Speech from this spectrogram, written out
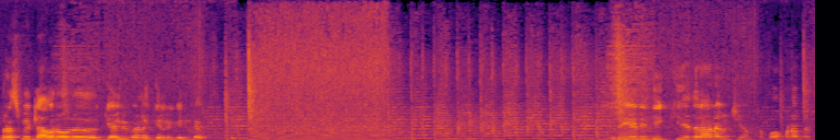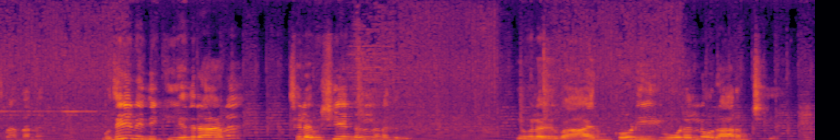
பிரஸ் மீட்ல அவர் ஒரு கேள்வி மேல கேள்வி கேட்டுட்டு உதயநிதிக்கு எதிரான விஷயம். நம்ம ஓப்பனாக பேசலாம் தானே உதயநிதிக்கு எதிரான சில விஷயங்கள் நடக்குது. இவங்களை ஆயிரம் கோடி ஊழல்னு ஒரு ஆரம்பிச்சு ம்.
